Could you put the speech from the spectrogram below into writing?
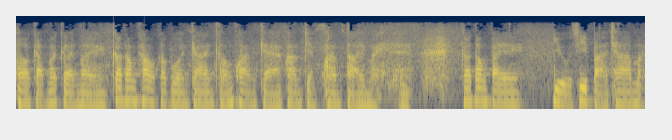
พอกลับมาเกิดใหม่ ก็ต้องเข้ากระบวนการของความแก่ความเจ็บความตายใหม่ ก็ต้องไปอยู่ที่ป่าช้าใหม่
